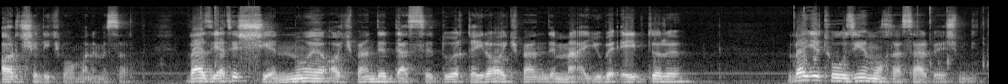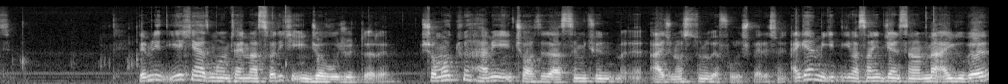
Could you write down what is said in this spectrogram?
آرچلیک به عنوان مثال. وضعیتش چیه نوع آکبند دست دو غیر آکبند معیوب عیب داره. و یه توضیح مختصر بهش می‌دید. ببینید یکی از مهمترین مسائلی که اینجا وجود داره شما تو همه این چارت دسته می‌تونید اجناستون رو به فروش برسونید. اگر میگید مثلا این جنس معیوبه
